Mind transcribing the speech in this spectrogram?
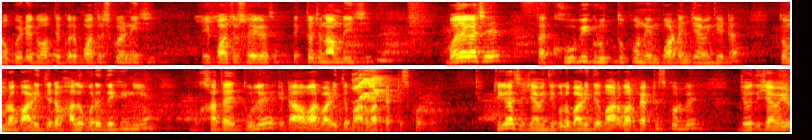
নব্বইটাকে অর্ধেক করে পঁয়ত্রিশ করে নিয়েছি। এই পঁয়ত্রিশ হয়ে গেছে দেখতে হচ্ছে নাম দিয়েছি। বোঝা গেছে? তা খুবই গুরুত্বপূর্ণ ইম্পর্টেন্ট জ্যামিতি এটা। তোমরা বাড়িতে এটা ভালো করে দেখে নিয়ে খাতায় তুলে এটা আবার বাড়িতে বারবার প্র্যাকটিস করবে। ঠিক আছে? জ্যামিতিগুলো বাড়িতে বারবার প্র্যাকটিস করবে। যদি জ্যামিতি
